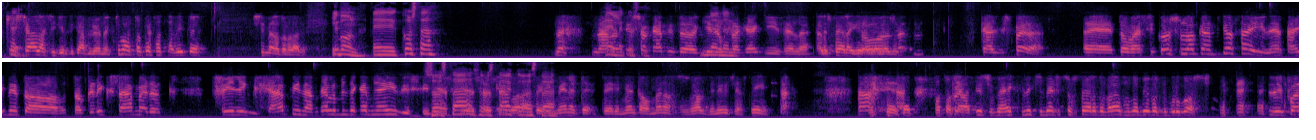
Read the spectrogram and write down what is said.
Και σε άλλα συγκεκριτικά πλεονεκτήματα, τα οποία θα τα δείτε σήμερα το βράδυ. Λοιπόν, ε, Κώστα. Ναι, να Έλα, ρωτήσω κάτι το κύριο ναι, ναι. Φραγκάκη ήθελα. Καλησπέρα κύριε το... Καλησπέρα. Ε, το βασικό σλόγκαν ποιο θα είναι, θα είναι το, το Greek Summer feeling happy να βγάλουμε και καμιά είδηση. Σωστά, σωστά, Κώστα. Περιμένετε, περιμένετε από μένα να σας βγάλω την είδηση αυτή. θα το κρατήσουμε έκπληξη μέχρι τις 8 το βράδυ, θα το πει ο Πρωθυπουργός. λοιπόν,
